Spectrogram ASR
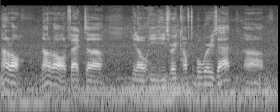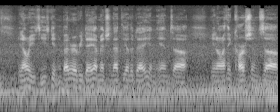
Not at all. Not at all. In fact, uh, you know, he, he's very comfortable where he's at. Um, you know, he's, he's getting better every day. I mentioned that the other day. And, and uh, you know, I think Carson's. Uh,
